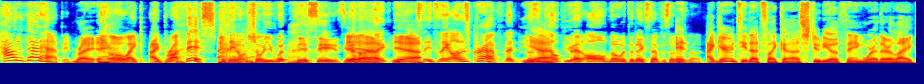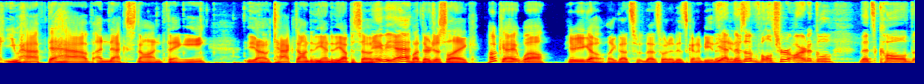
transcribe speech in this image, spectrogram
How did that happen?" Right. oh, like I brought this, but they don't show you what this is. You know, Yeah, like yeah. it's, like all this crap that doesn't Yeah. help you at all know what the next episode is about. I guarantee that's like a studio thing where they're like, you have to have a next on thingy, you know, tacked on to the end of the episode. Maybe, yeah. But they're just like, okay, well, here you go. Like that's that's what it is going to be. Then, Yeah, you know? there's a Vulture article that's called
